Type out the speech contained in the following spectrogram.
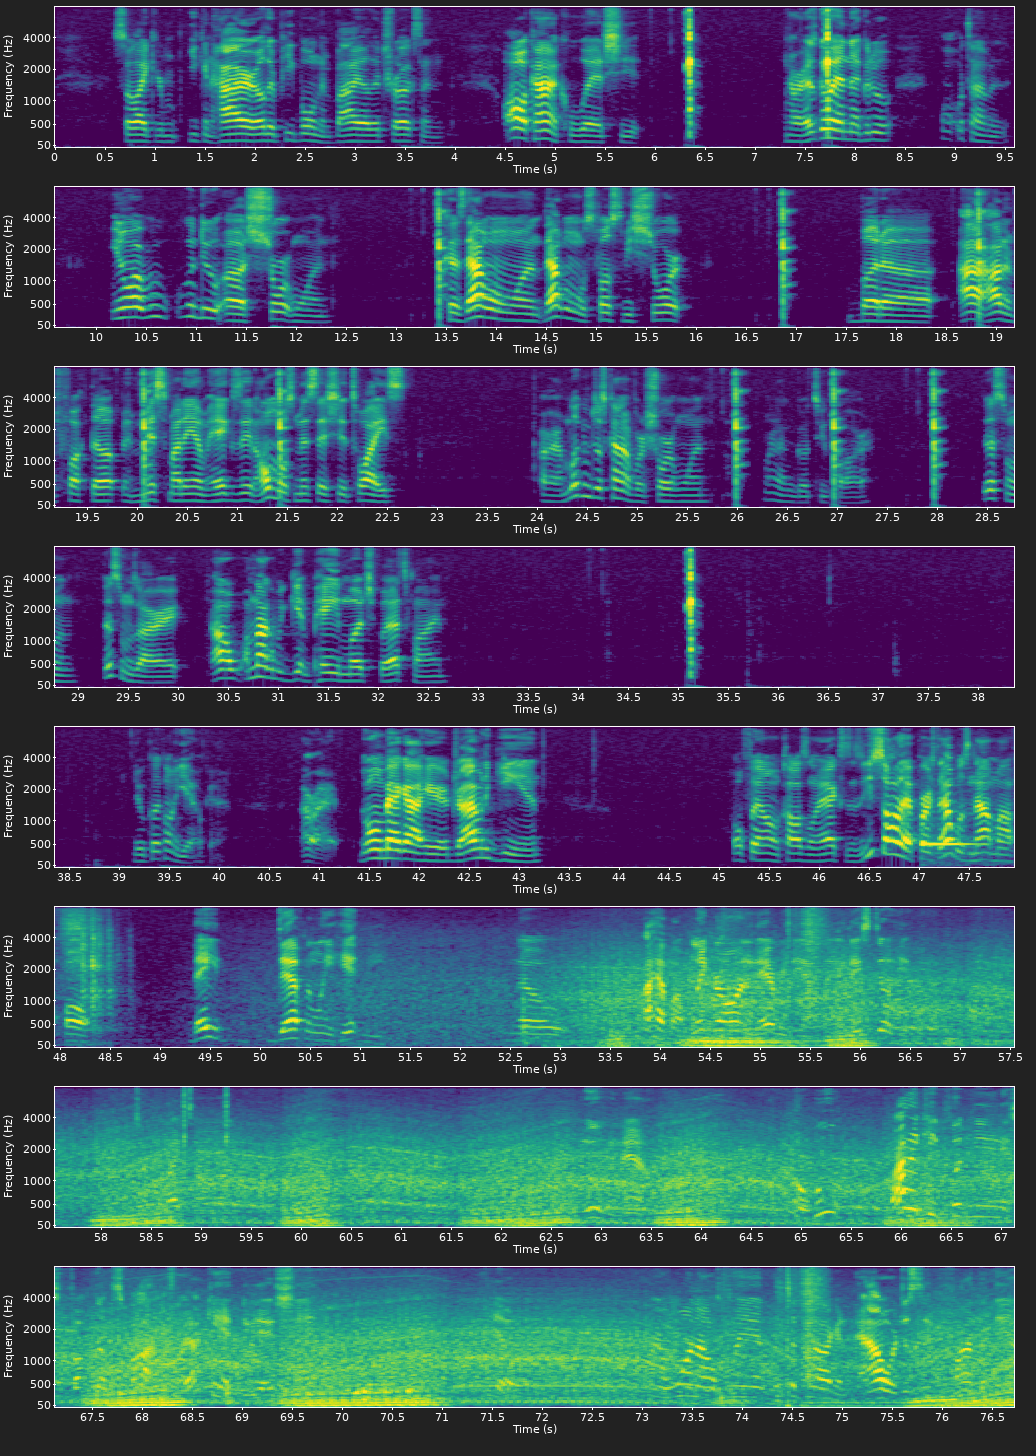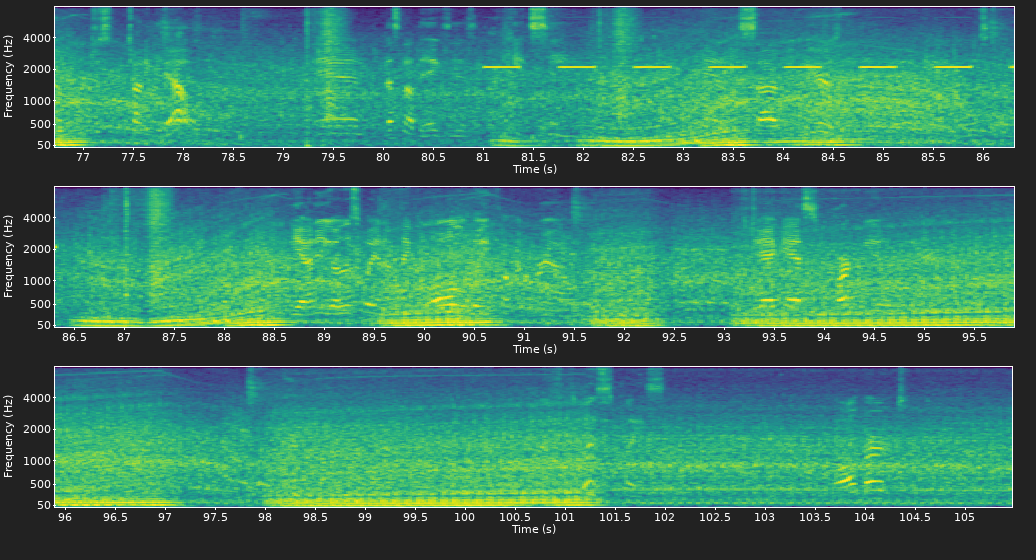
So like you you can hire other people and then buy other trucks and all kind of cool ass shit. All right, let's go ahead and uh, do. What time is it? You know what? We're, we're gonna do a short one because that one one that one was supposed to be short, but uh, I I done fucked up and missed my damn exit. Almost missed that shit twice. Alright, I'm looking just kind of for a short one. We're not going to go too far. This one, this one's alright. I'm not going to be getting paid much, but that's fine. You click on? Yeah, okay. Alright. Going back out here, driving again. Hopefully I don't cause no accidents. You saw that person. That was not my fault. They definitely hit me. No I have my blinker on and every damn thing. They still hit me. Turn the lights on. Moving now. Oh, who? Why they keep putting me in these fucked up spots? Like I can't do that shit. Yo, round one I was playing. It took me like an hour just to find the damn, just trying to get out. And that's not the exit. I can't see. The side mirrors. This way. Yeah, I need to go this way, and I think all the way fucking around. These jackasses parked me over there. What is this place? Wallbert?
